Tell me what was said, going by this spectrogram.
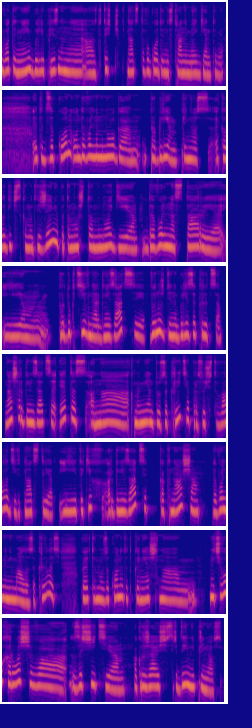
вот они были признаны а, с 2015 года иностранными агентами. Этот закон, он довольно много проблем принес экологическому движению, потому что многие довольно старые и продуктивные организации вынуждены были закрыться. Наша организация ЭТОС, она к моменту закрытия просуществовала 19 лет. И таких организаций, как наша, довольно немало закрылось, поэтому закон этот, конечно, ничего хорошего защите окружающей среды не принес.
